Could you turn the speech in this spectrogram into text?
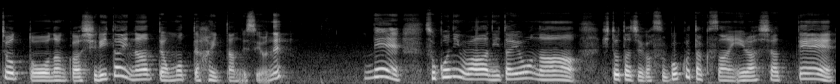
ちょっとなんか知りたいなって思って入ったんですよね。でそこには似たような人たちがすごくたくさんいらっしゃって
